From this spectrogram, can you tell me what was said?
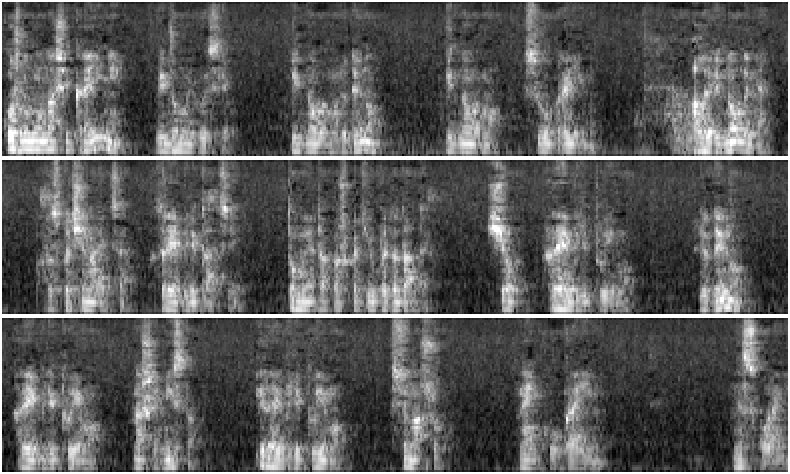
Кожному в нашій країні відомий вислів. Відновимо людину, відновимо всю Україну. Але відновлення розпочинається з реабілітації. Тому я також хотів би додати, що реабілітуємо людину, реабілітуємо наше місто і реабілітуємо всю нашу неньку Україну. Нескорені,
